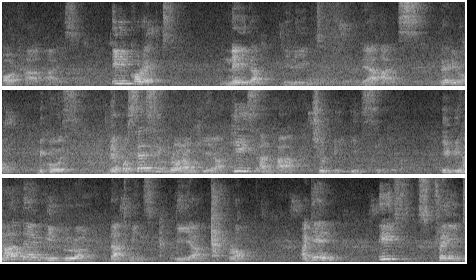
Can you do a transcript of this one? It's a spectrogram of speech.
or her eyes. Incorrect. Neither believed their eyes. Very wrong because the possessive pronoun here, his and her, should be in singular. If we have them in plural, that means we are wrong. Again, each strained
